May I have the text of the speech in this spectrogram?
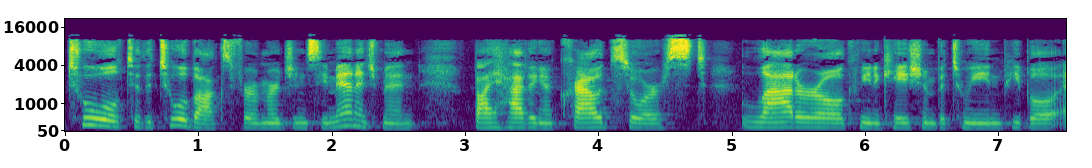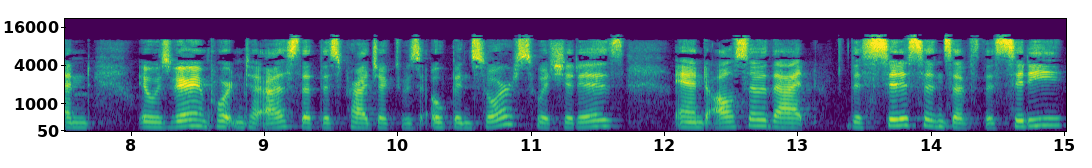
tool to the toolbox for emergency management by having a crowdsourced lateral communication between people. And it was very important to us that this project was open source, which it is, and also that the citizens of the city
